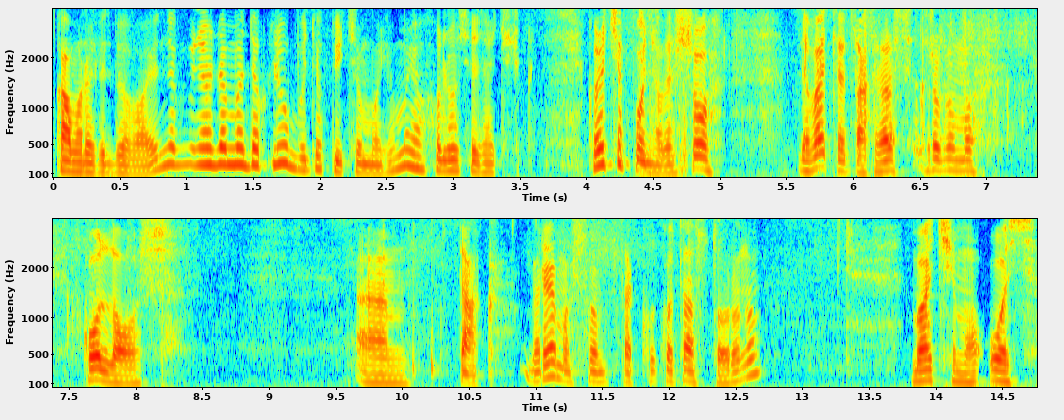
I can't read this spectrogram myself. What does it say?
камеру відбиває. Не, не, не, не так любить, як кицю мою, моя холюся зайчичка. Коротше, поняли, що давайте так, зараз зробимо колож. Ем, так, беремо що так, кота в сторону. Бачимо ось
